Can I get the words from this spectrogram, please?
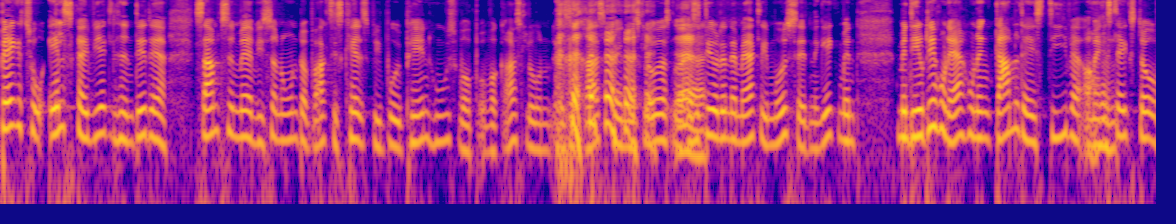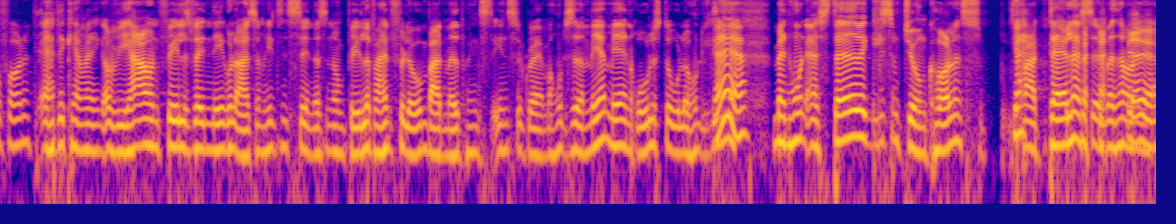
begge to elsker i virkeligheden det der, samtidig med, at vi er så nogen, der faktisk helst vil bo i pæne hus, hvor, hvor græslån, altså græsplænen er slået og sådan noget. Ja. Altså, det er jo den der mærkelige modsætning, ikke? Men, men det er jo det, hun er. Hun er en gammeldags diva, og, Og man kan hun- slet ikke stå for det. Ja, det kan man ikke. Og vi har jo en fælles ven, Nikolaj, som hele tiden sender sådan nogle billeder, for han følger åbenbart med på hendes Instagram, og hun sidder mere og mere i en rullestol, og hun ligner, ja. men hun er stadigvæk ligesom Joan Collins fra Dallas, eller hvad hedder hun? Ja, ja.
